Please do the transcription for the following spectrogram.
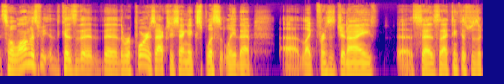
so long as we because the the the report is actually saying explicitly that uh like for instance Gennai uh, says I think this was a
